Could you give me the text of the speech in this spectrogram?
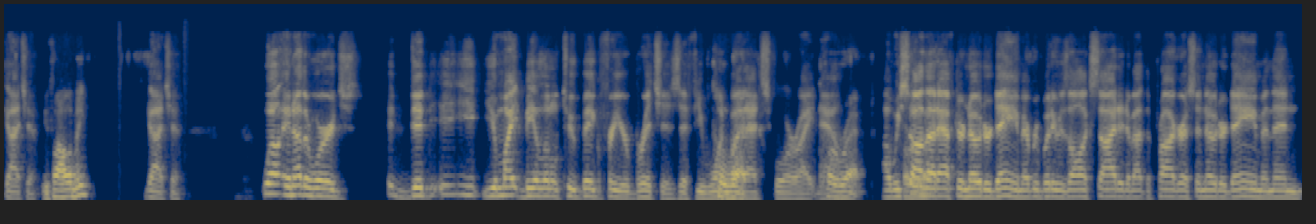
Gotcha. You follow me? Gotcha. Well, in other words, did you, you might be a little too big for your britches if you won by that score right now. Correct. Uh, we saw that after Notre Dame. Everybody was all excited about the progress in Notre Dame and then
